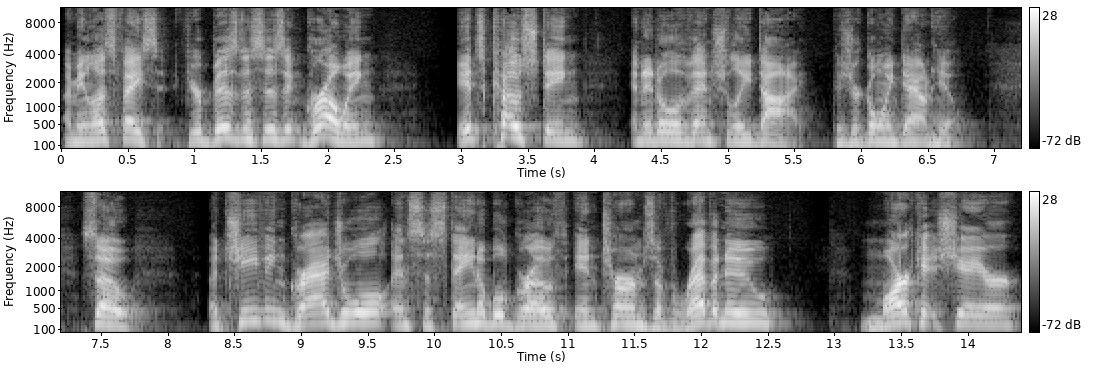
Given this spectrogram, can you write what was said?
I mean, let's face it. If your business isn't growing, it's coasting and it'll eventually die because you're going downhill. So achieving gradual and sustainable growth in terms of revenue, market share,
